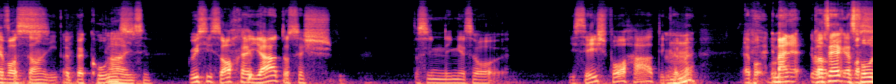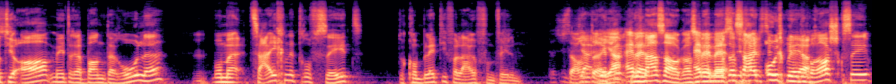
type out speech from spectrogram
jetzt was kommt. Ah, easy. gewisse Sachen, ja, das ist. Das sind Dinge so. Die siehst du vorher, die kommen. Aber, Ich meine, ganz ehrlich, es fängt ja an mit einer Banderole, wo man zeichnet drauf sieht, der komplette Verlauf vom Film. Das ist das Ja, andere. ja, Ja, gut, Muss eben, man auch sagen. Also, eben, wenn man das ich sagt, oh, ich bin ja, ja. überrascht gesehen,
